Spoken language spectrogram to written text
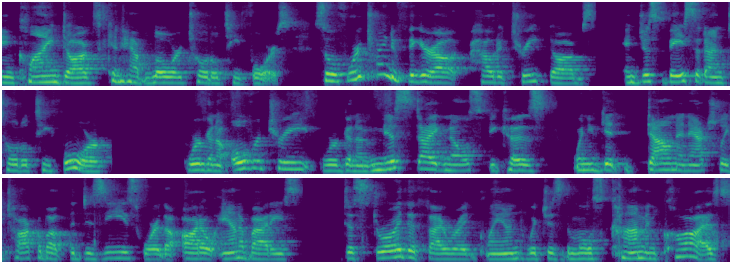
inclined dogs can have lower total T4s. So if we're trying to figure out how to treat dogs and just base it on total T4, we're going to overtreat, we're going to misdiagnose because when you get down and actually talk about the disease where the autoantibodies destroy the thyroid gland, which is the most common cause,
